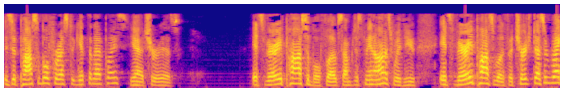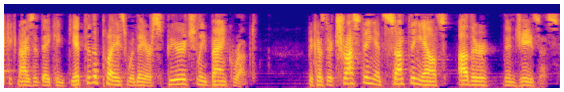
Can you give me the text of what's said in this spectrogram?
Is it possible for us to get to that place? Yeah, it sure is. It's very possible, folks. I'm just being honest with you. It's very possible if a church doesn't recognize it, they can get to the place where they are spiritually bankrupt because they're trusting in something else other than Jesus.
